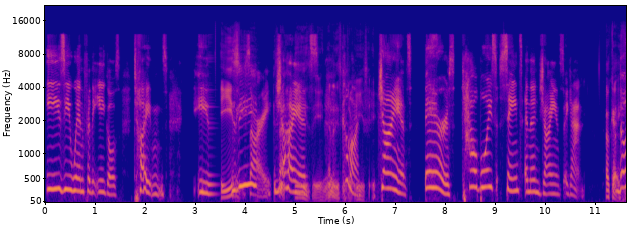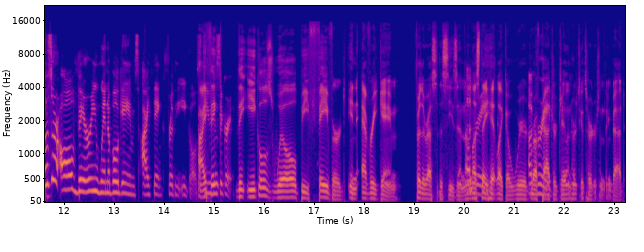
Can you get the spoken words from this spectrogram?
easy win for the Eagles. Titans, easy. Easy? Sorry, It's Giants. easy. None of these Come on, easy. Giants, Bears, Cowboys, Saints, and then Giants again. Okay. Those are all very winnable games, I think, for the Eagles. Do I think disagree? the Eagles will be favored in every game for the rest of the season, unless they hit like a weird rough patch or Jalen Hurts gets hurt or something bad.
